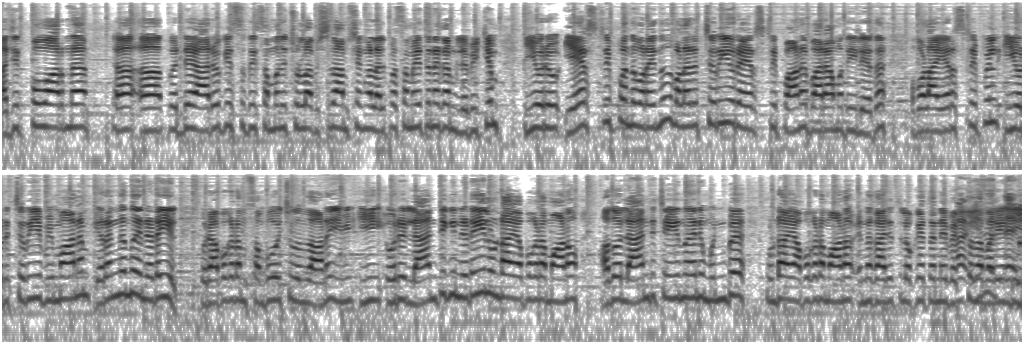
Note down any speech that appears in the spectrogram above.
അജിത് പവാറിന് ആരോഗ്യസ്ഥിതി സംബന്ധിച്ചുള്ള വിശദാംശങ്ങൾ അല്പസമയത്തിനകം ലഭിക്കും. ഈ ഒരു എയർ സ്ട്രിപ്പ് എന്ന് പറയുന്നത് വളരെ ചെറിയൊരു എയർ സ്ട്രിപ്പാണ് ബാരാമതിയിലേത്. അപ്പോൾ ആ എയർ സ്ട്രിപ്പിൽ ഈ ഒരു ചെറിയ വിമാനം ഇറങ്ങുന്നതിനിടയിൽ ഒരു അപകടം സംഭവിച്ചു എന്നതാണ്. ഈ- ഒരു ലാൻഡിങ്ങിനിടയിൽ ഉണ്ടായ അപകടമാണോ അതോ ലാൻഡ് ചെയ്യുന്നതിന് മുൻപ് ഉണ്ടായ അപകടമാണോ എന്ന കാര്യത്തിലൊക്കെ തന്നെ വ്യക്തത വരേണ്ടി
